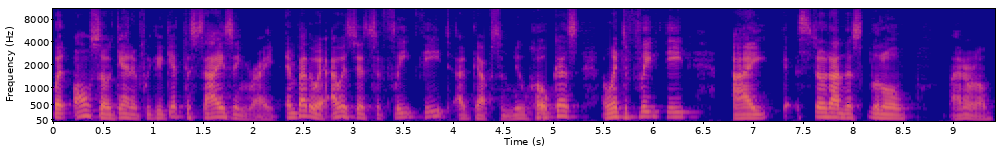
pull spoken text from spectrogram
But also, again, if we could get the sizing right. And by the way, I was just at Fleet Feet. I've got some new Hokas. I went to Fleet Feet. I stood on this little, I don't know,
